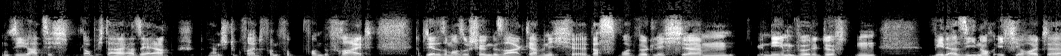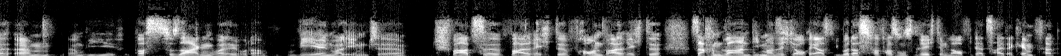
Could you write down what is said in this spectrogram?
Und sie hat sich, glaube ich, da ja sehr ja, ein Stück weit von, von befreit. Ich glaube, sie hat es immer so schön gesagt, ja, wenn ich äh, das Wort wirklich ähm, nehmen würde, dürften weder sie noch ich hier heute ähm, irgendwie was zu sagen, weil oder wählen, weil eben äh, schwarze Wahlrechte, Frauenwahlrechte Sachen waren, die man sich auch erst über das Verfassungsgericht im Laufe der Zeit erkämpft hat.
